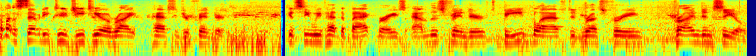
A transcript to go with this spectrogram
How about a 72 GTO right passenger fender? You can see we've had the back brace out of this fender. It's bead blasted, rust free, primed and sealed.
